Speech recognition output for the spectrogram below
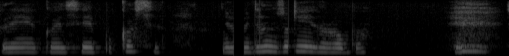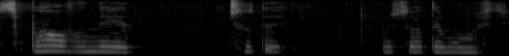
Коли я колись я показую, я один з окей робить. Спав вони. Чуди. Усе там ось.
